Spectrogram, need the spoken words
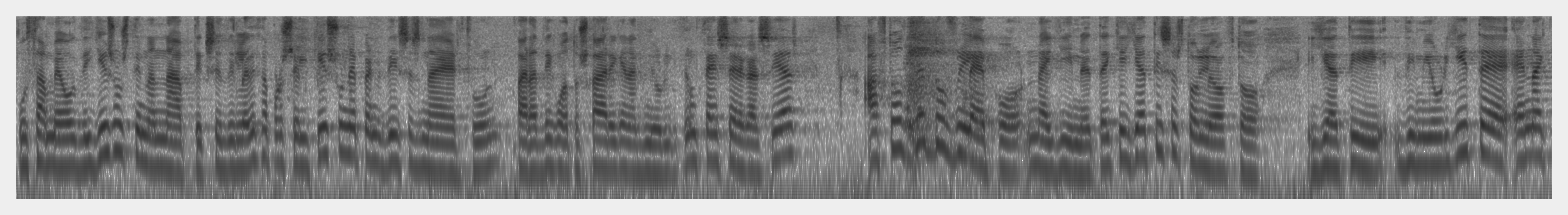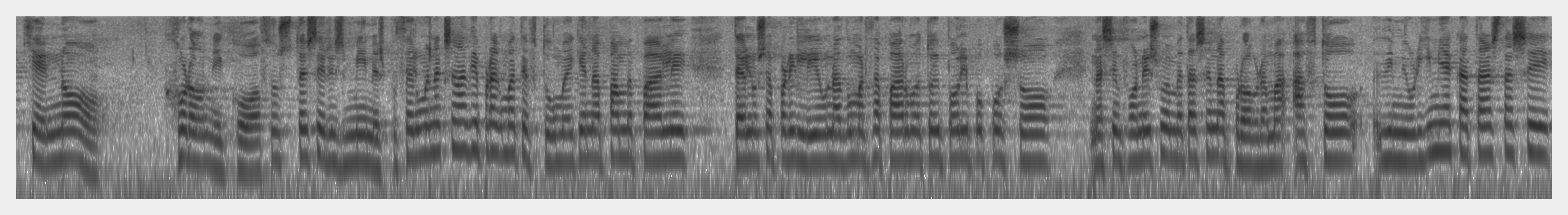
που θα με οδηγήσουν στην ανάπτυξη, δηλαδή θα προσελκύσουν επενδύσεις να έρθουν, παραδείγματος χάρη για να δημιουργηθούν θέσεις εργασίας, αυτό δεν το βλέπω να γίνεται. Και γιατί σας το λέω αυτό, Γιατί δημιουργείται ένα κενό χρονικό, αυτούς τους τέσσερις μήνες που θέλουμε να ξαναδιαπραγματευτούμε και να πάμε πάλι τέλος Απριλίου, να δούμε αν θα πάρουμε το υπόλοιπο ποσό, να συμφωνήσουμε μετά σε ένα πρόγραμμα. Αυτό δημιουργεί μια κατάσταση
